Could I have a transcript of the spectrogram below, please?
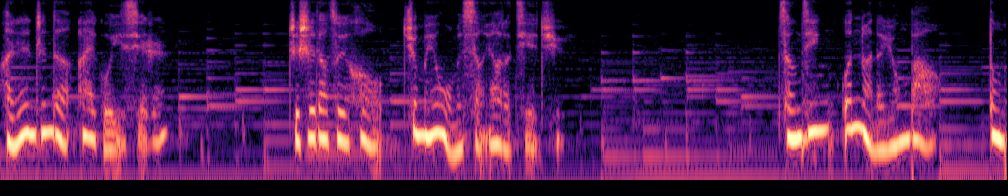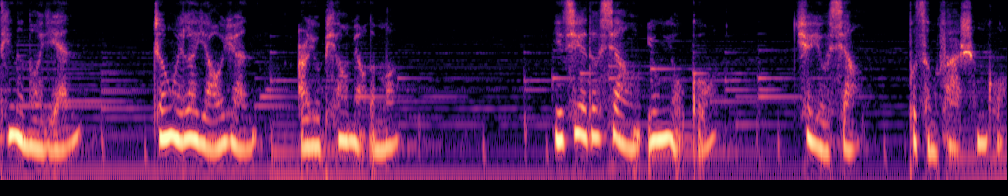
很认真的爱过一些人，只是到最后却没有我们想要的结局。曾经温暖的拥抱。动听的诺言，成为了遥远而又飘渺的梦。一切都像拥有过，却又像不曾发生过。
